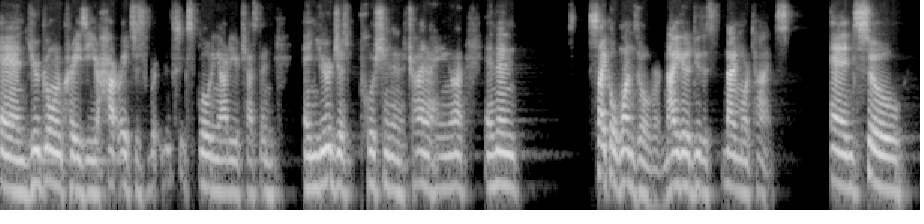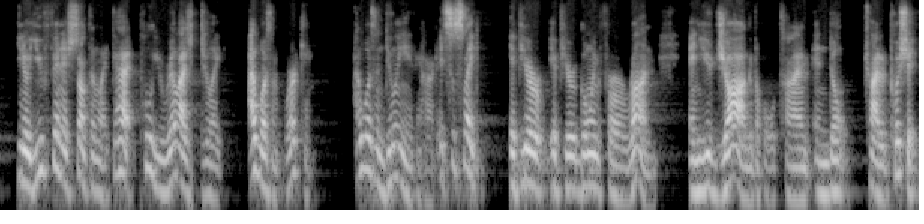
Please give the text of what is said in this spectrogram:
and you're going crazy. Your heart rate's just exploding out of your chest, and and you're just pushing and trying to hang on. And then cycle one's over. Now you got to do this nine more times. And so, you know, you finish something like that, pool, you realize you're like, I wasn't working. I wasn't doing anything hard. It's just like if you're if you're going for a run and you jog the whole time and don't try to push it,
